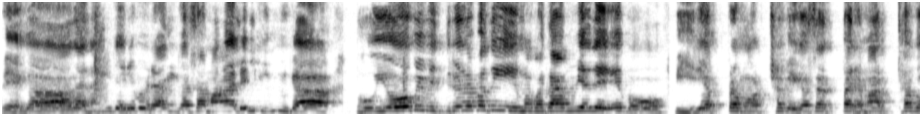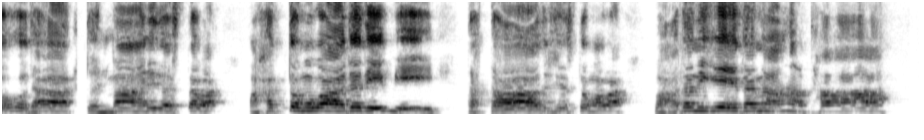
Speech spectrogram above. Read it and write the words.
वेगादनं गिरिवरङ्ग भूयोऽपि विद्रुलपदीम भव्य देवो वीर्यप्रमोक्षविकसत्परमर्थबोधा त्वन्मानिदस्तव महत्त्वमुवाददेव्यै तत्तादृशस्त्वमव वादनिकेतनाथा।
